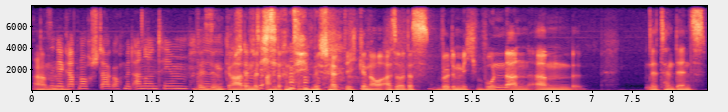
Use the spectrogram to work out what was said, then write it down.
Wir sind ja Ähm, gerade noch stark auch mit anderen Themen. wir äh, sind gerade mit beschäftigt. anderen Themen beschäftigt, genau. Also das würde mich wundern. Ähm, eine Tendenz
